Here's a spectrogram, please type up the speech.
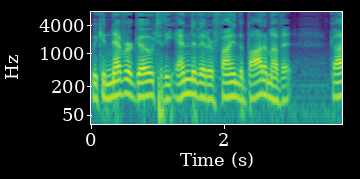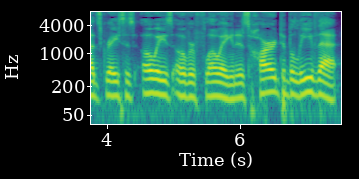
We can never go to the end of it or find the bottom of it. God's grace is always overflowing, and it is hard to believe that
